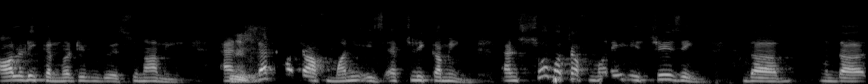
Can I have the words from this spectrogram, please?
already converted into a tsunami. And Hmm. that much of money is actually coming. And so much of money is chasing the the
